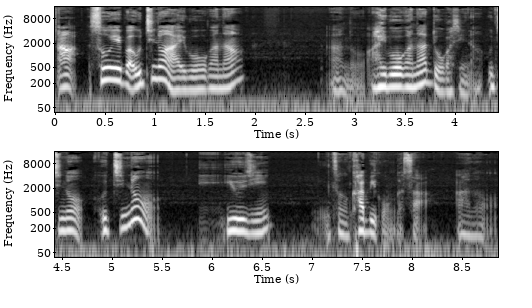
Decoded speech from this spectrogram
あそういえばうちの相棒がなあの相棒がなっておかしいな。うちのうちの友人そのカビゴンがさあの、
